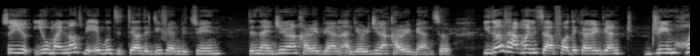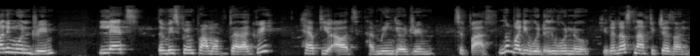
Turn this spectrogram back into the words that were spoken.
So you you might not be able to tell the difference between the nigerian caribbean and the original caribbean. So you don't have money to afford the caribbean dream honeymoon dream. Let the whispering palm of Badagry help you out and bring your dream to pass. Nobody would even know. You can just snap pictures and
